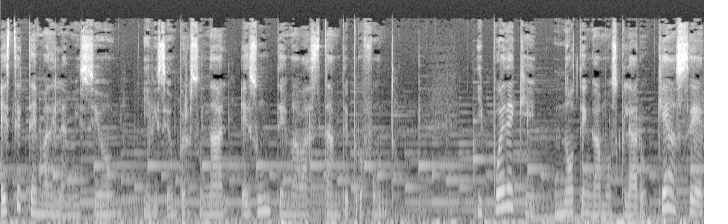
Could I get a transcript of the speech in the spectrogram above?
este tema de la misión y visión personal es un tema bastante profundo y puede que no tengamos claro qué hacer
